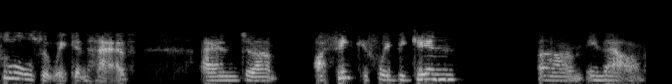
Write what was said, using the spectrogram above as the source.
tools that we can have. And um, I think if we begin um, in our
